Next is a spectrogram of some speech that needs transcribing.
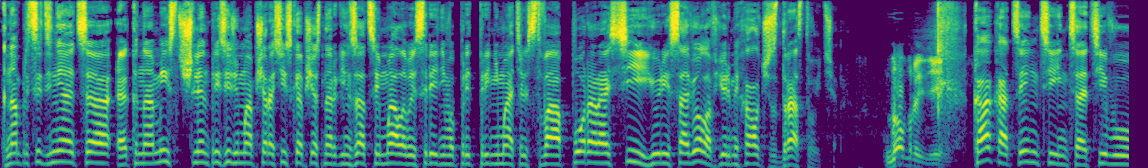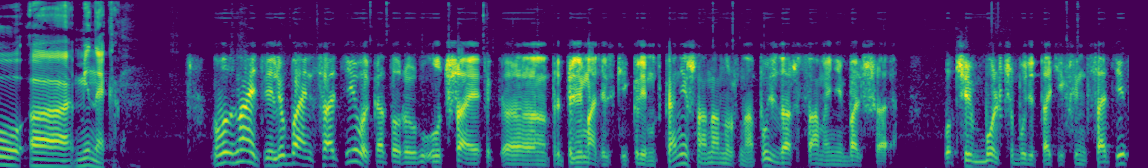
К нам присоединяется экономист, член президиума Общероссийской общественной организации малого и среднего предпринимательства «Опора России» Юрий Савелов. Юрий Михайлович, здравствуйте. Добрый день. Как оцените инициативу э, Минэка? Ну, вы знаете, любая инициатива, которая улучшает э, предпринимательский климат, конечно, она нужна, пусть даже самая небольшая. Вот чем больше будет таких инициатив,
